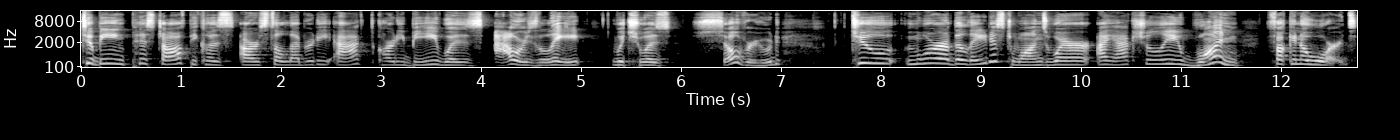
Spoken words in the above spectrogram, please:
To being pissed off because our celebrity act, Cardi B, was hours late, which was so rude. To more of the latest ones where I actually won fucking awards.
